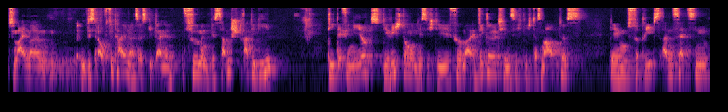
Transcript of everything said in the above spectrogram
zum einen mal ein bisschen aufzuteilen. Also es gibt eine Firmengesamtstrategie, die definiert die Richtung, in die sich die Firma entwickelt hinsichtlich des Marktes, den Vertriebsansätzen,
